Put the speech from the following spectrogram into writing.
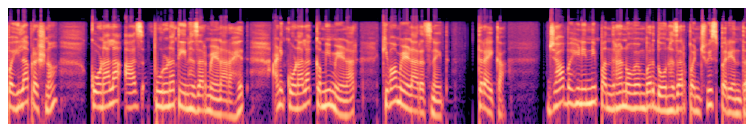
पहिला प्रश्न कोणाला आज पूर्ण तीन हजार मिळणार आहेत आणि कोणाला कमी मिळणार किंवा मिळणारच नाहीत? तर ऐका ज्या बहिणींनी पंधरा नोव्हेंबर दोन हजार पंचवीसपर्यंत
